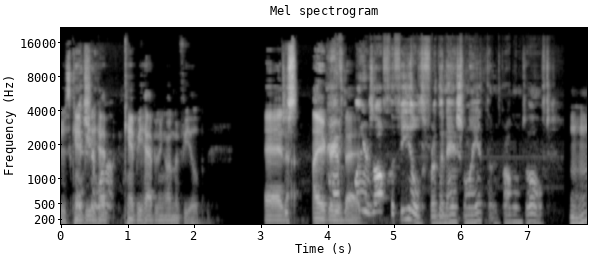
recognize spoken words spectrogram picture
Just can't yeah, be sure can't be happening on the field. And just I agree with that. Players off the field for the national anthem. Problem solved. Mm-hmm.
